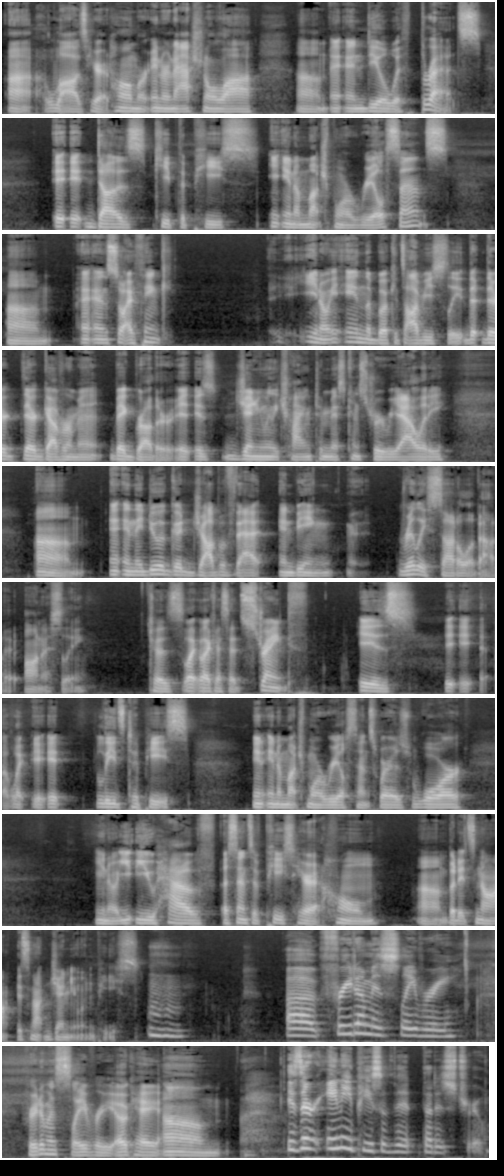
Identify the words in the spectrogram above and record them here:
uh, laws here at home or international law um, and, and deal with threats, it, it does keep the peace in a much more real sense. Um, and, and so I think you know, in the book, it's obviously th- their their government, Big Brother, is genuinely trying to misconstrue reality, um, and, and they do a good job of that and being really subtle about it, honestly, because like like I said, strength is it, it like it, leads to peace in in a much more real sense, whereas war, you know, you you have a sense of peace here at home, um, but it's not it's not genuine peace. Uh freedom is slavery. Freedom is slavery. Okay. Um Is there any piece of it that is true?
